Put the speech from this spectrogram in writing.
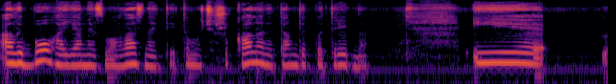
Але Бога я не змогла знайти, тому що шукала не там, де потрібно. І е,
